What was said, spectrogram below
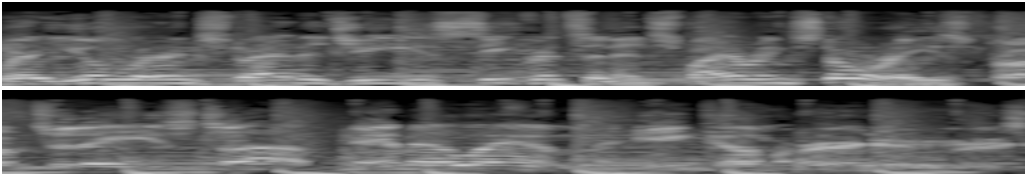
Where you'll learn strategies, secrets, and inspiring stories from today's top MLM income earners.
